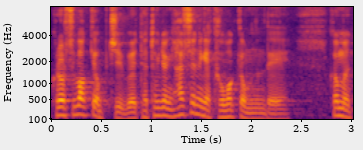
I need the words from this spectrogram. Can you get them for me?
그럴 수밖에 없지. 왜 대통령이 할 수 있는 게 그거밖에 없는데. 그러면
